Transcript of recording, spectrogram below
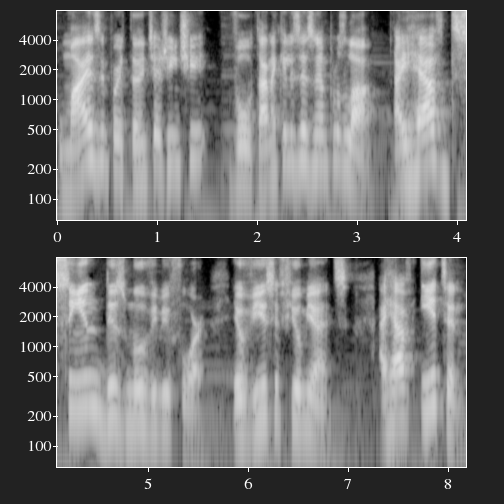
O mais importante é a gente voltar naqueles exemplos lá. I have seen this movie before. Eu vi esse filme antes. I have eaten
